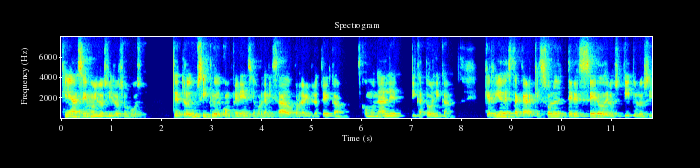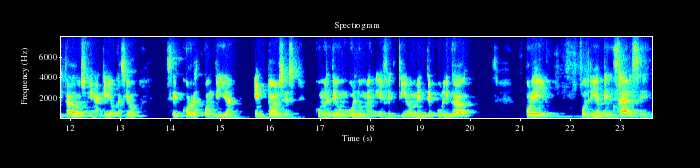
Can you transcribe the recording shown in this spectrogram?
¿Qué hacen hoy los filósofos? Dentro de un ciclo de conferencias organizado por la Biblioteca Comunale y Católica, querría destacar que solo el tercero de los títulos citados en aquella ocasión se correspondía entonces con el de un volumen efectivamente publicado. Por ello, podría pensarse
